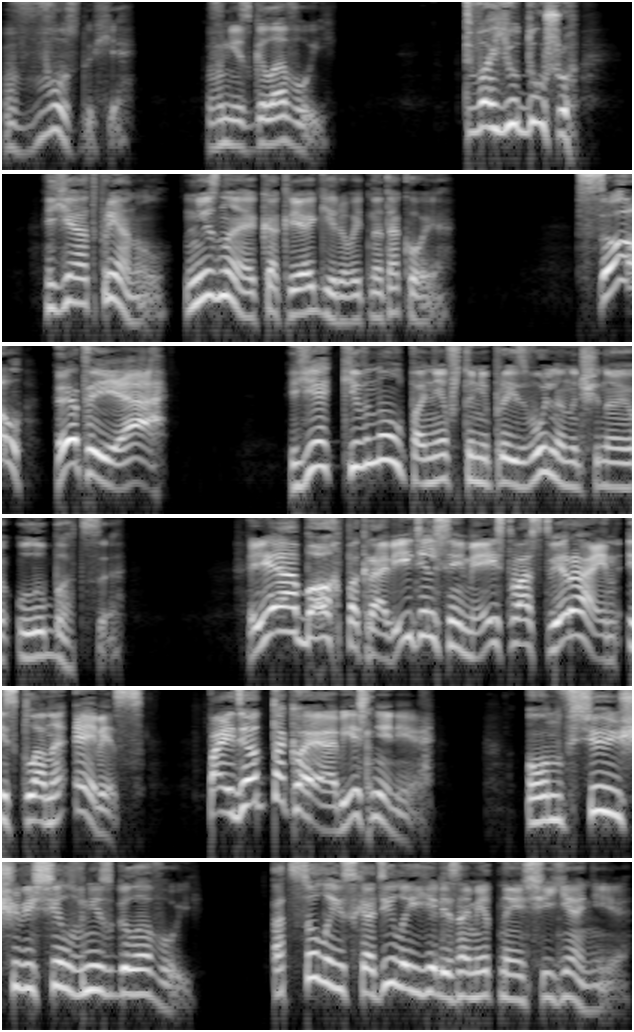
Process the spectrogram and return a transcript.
В воздухе. Вниз головой. «Твою душу!» Я отпрянул, не зная, как реагировать на такое. «Сол, это я!» Я кивнул, поняв, что непроизвольно начинаю улыбаться. «Я бог-покровитель семейства Астверайн из клана Эвис. Пойдет такое объяснение?» Он все еще висел вниз головой. От Сола исходило еле заметное сияние,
